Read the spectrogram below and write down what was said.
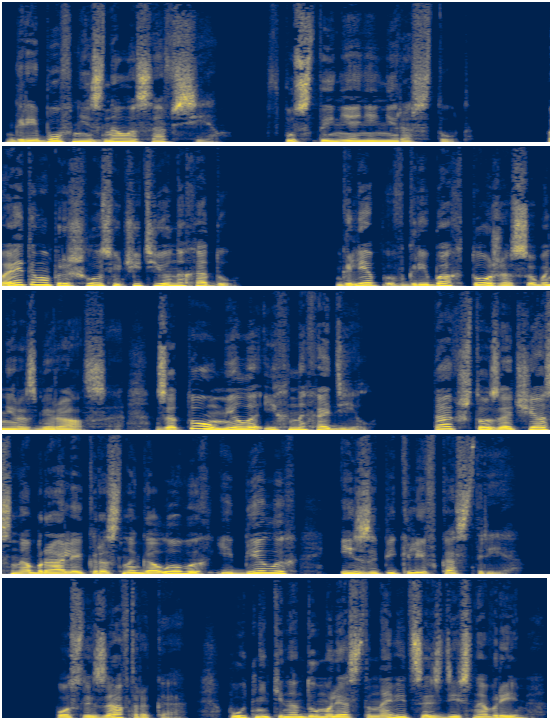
грибов не знала совсем. В пустыне они не растут. Поэтому пришлось учить ее на ходу. Глеб в грибах тоже особо не разбирался, зато умело их находил. Так что за час набрали красноголовых и белых и запекли в костре. После завтрака путники надумали остановиться здесь на время,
